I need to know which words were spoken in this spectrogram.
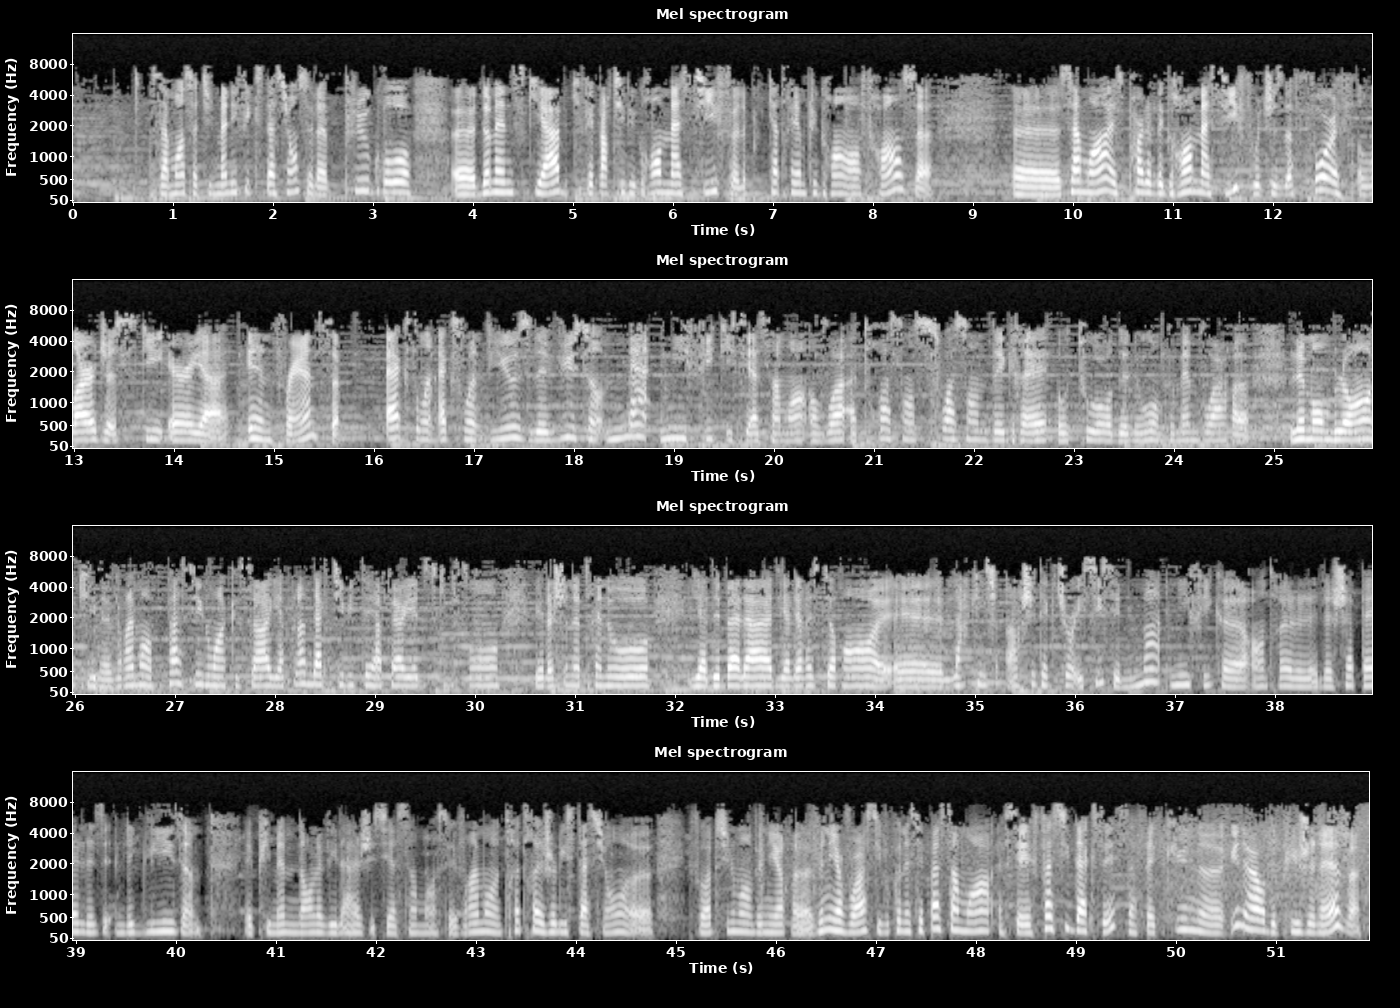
Samoa, c'est une magnifique station. C'est le plus gros euh, domaine skiable qui fait partie du grand massif, le quatrième plus grand en France. Uh, Samoa is part of the Grand Massif, which is the fourth largest ski area in France. Excellent, excellent views. Les vues sont magnifiques ici à Samoa. On voit à 360 degrés autour de nous. On peut même voir euh, le Mont Blanc qui n'est vraiment pas si loin que ça. Il y a plein d'activités à faire. Il y a du ski de fond, il y a la chaîne de traîneau, il y a des balades, il y a les restaurants. L'architecture ici, c'est magnifique euh, entre le- les chapelles, les- l'église et puis même dans le village ici à Saint-Mois. C'est vraiment une très très jolie station. Euh, il faut absolument venir euh, venir voir. Si vous connaissez pas Saint-Mois, c'est facile d'accès. Ça fait qu'une euh, une heure depuis Genève,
